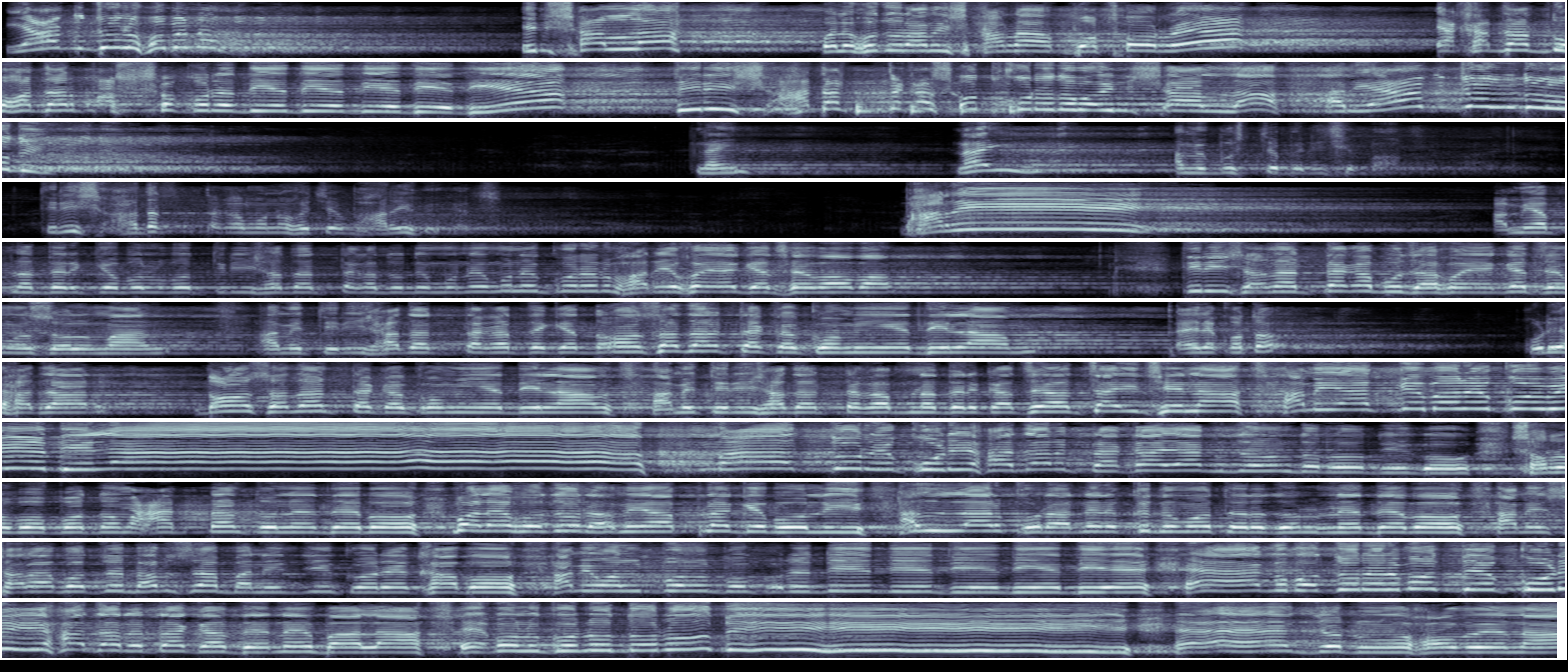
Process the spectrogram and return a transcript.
একজন হবে না। ইনশাল্লাহ বলে, হুজুর, আমি সারা বছরে এক হাজার, দু হাজার পাঁচশো করে দিয়ে দিয়ে দিয়ে দিয়ে দিয়ে তিরিশ হাজার টাকা শোধ করে দেবো ইনশাল্লাহ আর একজন দরদি নাই। নাই। আমি বুঝতে পেরেছি, বাপ। তিরিশ হাজার টাকা মনে হয়েছে, ভারী হয়ে গেছে। ভারী! আমি আপনাদেরকে বলব, তিরিশ হাজার টাকা যদি মনে মনে করেন, ভারী হয়ে গেছে বাবা। তিরিশ হাজার টাকা বোঝা হয়ে গেছে মুসলমান। আমি তিরিশ হাজার টাকা থেকে দশ হাজার টাকা কমিয়ে দিলাম। তাইলে কত? কুড়ি হাজার। দশ হাজার টাকা কমিয়ে দিলাম। আমি তিরিশ হাজার টাকা আপনাদের কাছে আর চাইছি না। আমি একেবারে কমিয়ে দিলাম। হাজার টাকা একজন দরদি গো, সর্বপ্রথম হাতটা তুলে দেব। বলে, হুজুর, আমি আপনাকে বলি, আল্লাহর কোরআনের খিদমতের জন্য দেব। আমি সারা বছর ব্যবসা বাণিজ্য করে খাব। আমি অল্প অল্প করে দিয়ে দিয়ে দিয়ে দিয়ে দিয়ে এক বছরের মধ্যে কুড়ি হাজার টাকা দেনে বালা। এমন কোন দরদি একজন হবে না।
